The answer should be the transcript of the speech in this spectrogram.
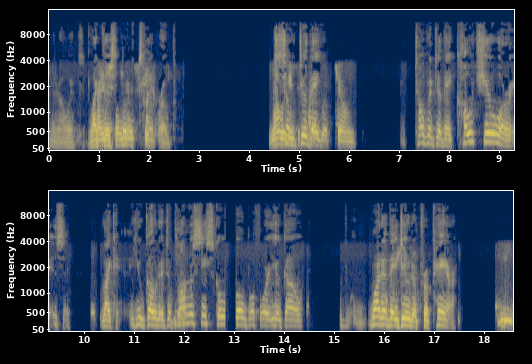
you know, it's like there's a little tightrope. No, So do they- tightrope, Joan. Tovah, do they coach you, or is it like you go to diplomacy school before you go? What do they do to prepare? You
